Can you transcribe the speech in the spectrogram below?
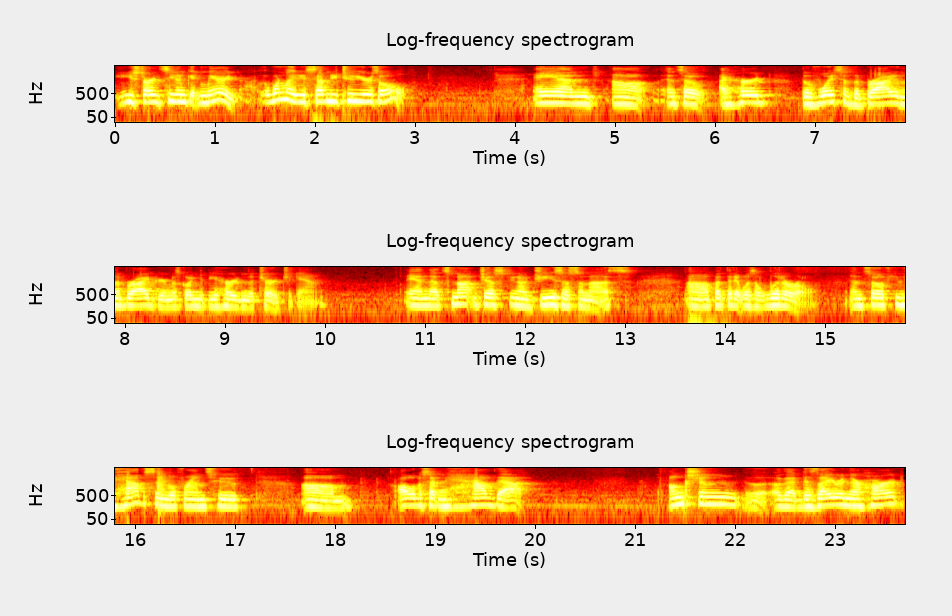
you started seeing them getting married. One lady is 72 years old. And, uh, and so I heard the voice of the bride and the bridegroom is going to be heard in the church again. And that's not just, you know, Jesus and us, uh, but that it was a literal. And so if you have single friends who um, all of a sudden have that unction uh, or that desire in their heart,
